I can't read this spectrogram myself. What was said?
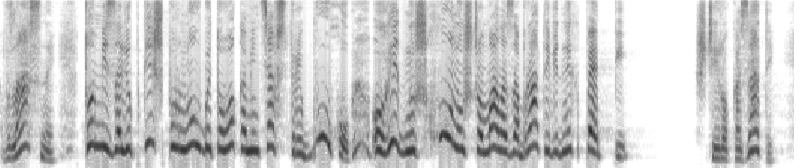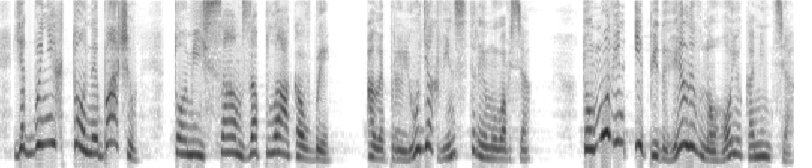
Власне, Томмі залюбки шпурнув би того камінця в стрибуху, огидну шхуну, що мала забрати від них Пеппі. Щиро казати, якби ніхто не бачив, Томі й сам заплакав би, але при людях він стримувався. Тому він і підгилив ногою камінця.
